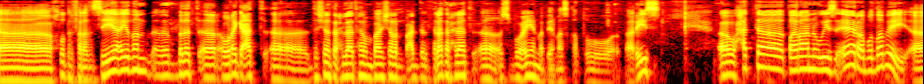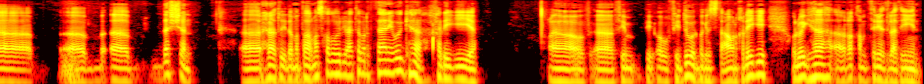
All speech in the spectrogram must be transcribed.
آه، خطوط الفرنسية أيضا بدأت آه، أو رجعت آه، دشنت رحلاتها مباشره بمعدل ثلاث رحلات آه، اسبوعيا ما بين مسقط وباريس. آه، وحتى طيران ويز إير أبو ظبي آه، آه، آه، دشن آه، رحلاته إلى مطار مسقط وهو يعتبر ثاني وجهة خليجية آه، آه، في أو في دول مجلس التعاون الخليجي والوجهة رقم 32 آه،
